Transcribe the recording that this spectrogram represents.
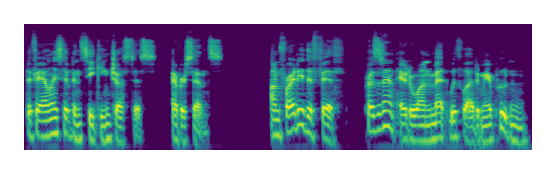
The families have been seeking justice ever since. On Friday the 5th, President Erdogan met with Vladimir Putin.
